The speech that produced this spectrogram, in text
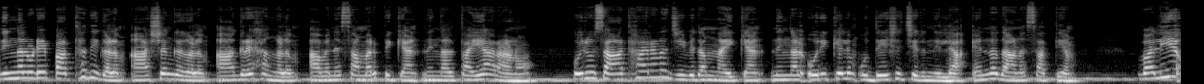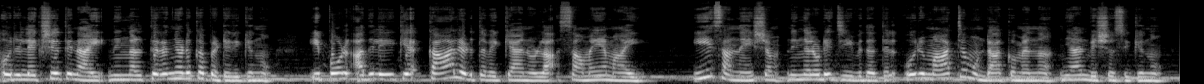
നിങ്ങളുടെ പദ്ധതികളും ആശങ്കകളും ആഗ്രഹങ്ങളും അവന് സമർപ്പിക്കാൻ നിങ്ങൾ തയ്യാറാണോ? ഒരു സാധാരണ ജീവിതം നയിക്കാൻ നിങ്ങൾ ഒരിക്കലും ഉദ്ദേശിച്ചിരുന്നില്ല എന്നതാണ് സത്യം. വലിയ ഒരു ലക്ഷ്യത്തിനായി നിങ്ങൾ തിരഞ്ഞെടുക്കപ്പെട്ടിരിക്കുന്നു. ഇപ്പോൾ അതിലേക്ക് കാലെടുത്തു വെക്കാനുള്ള സമയമായി. ഈ സന്ദേശം നിങ്ങളുടെ ജീവിതത്തിൽ ഒരു മാറ്റമുണ്ടാക്കുമെന്ന് ഞാൻ വിശ്വസിക്കുന്നു.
